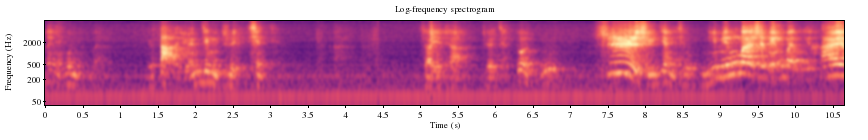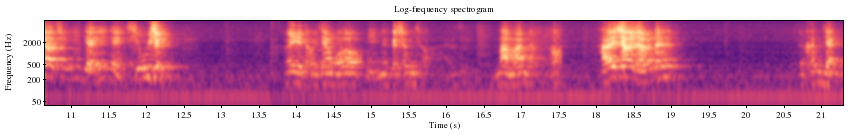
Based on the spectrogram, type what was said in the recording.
没有不明白，这大圆净智也现前，所以说这叫顿悟，是须渐修。你明白是明白，你还要去一点一点修行。所以头先我比那个生小孩子慢慢长大，还像什么呢？这很简单，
